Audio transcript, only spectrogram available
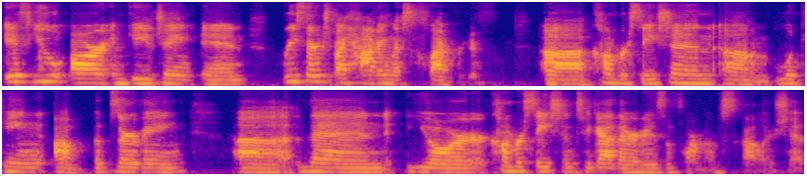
if you are engaging in research by having this collaborative uh, conversation, um, looking, observing, uh, then your conversation together is a form of scholarship.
